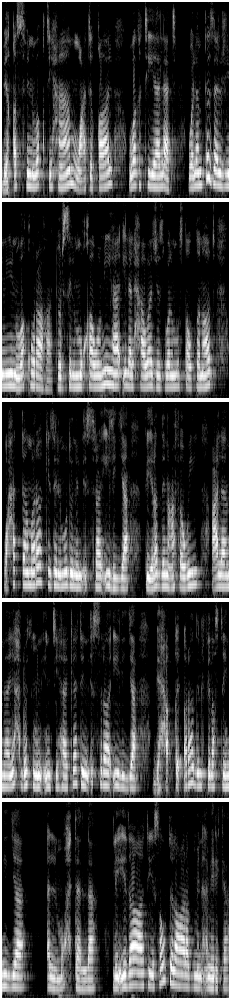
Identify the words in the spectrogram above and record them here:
بقصف واقتحام واعتقال واغتيالات ولم تزل جنين وقراها ترسل مقاوميها إلى الحواجز والمستوطنات وحتى مراكز المدن الإسرائيلية في رد عفوي على ما يحدث من انتهاكات إسرائيلية بحق أراضي الفلسطينية المحتلة. لإذاعة صوت العرب من أمريكا.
